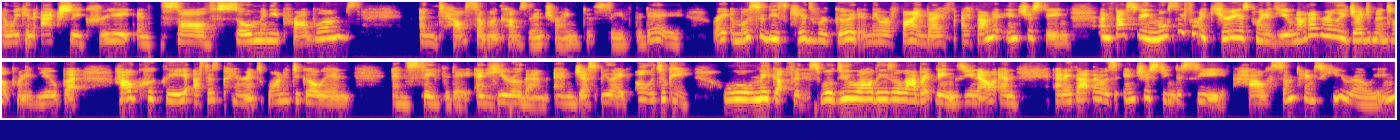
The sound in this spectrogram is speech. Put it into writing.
and we can actually create and solve so many problems until someone comes in trying to save the day, right? And most of these kids were good and they were fine, but I, I found it interesting and fascinating, mostly from a curious point of view, not a really judgmental point of view, but how quickly us as parents wanted to go in and save the day and hero them and just be like, oh, it's okay, we'll make up for this, we'll do all these elaborate things, you know? And and I thought that was interesting to see how sometimes heroing,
